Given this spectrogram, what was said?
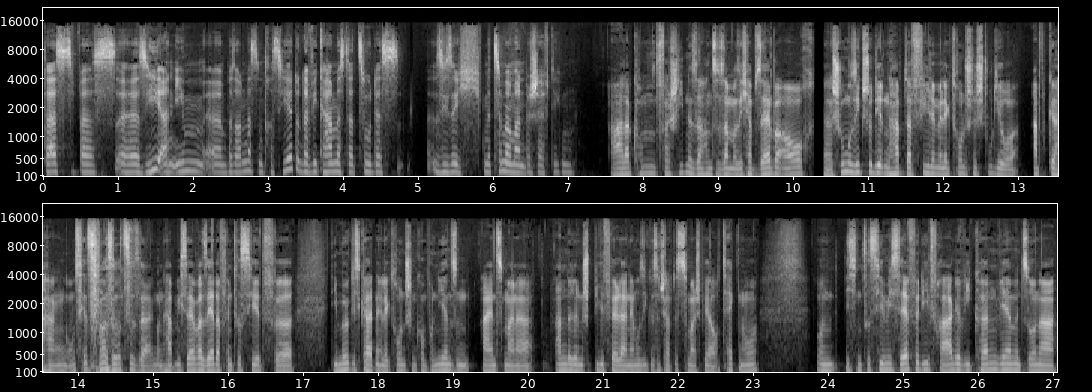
das, was äh, Sie an ihm äh, besonders interessiert oder wie kam es dazu, dass Sie sich mit Zimmermann beschäftigen? Ah, da kommen verschiedene Sachen zusammen. Also ich habe selber auch äh, Schulmusik studiert und habe da viel im elektronischen Studio abgehangen, um es jetzt mal so zu sagen, und habe mich selber sehr dafür interessiert für die Möglichkeiten elektronischen Komponierens. Und eins meiner anderen Spielfelder in der Musikwissenschaft ist zum Beispiel auch Techno. Und ich interessiere mich sehr für die Frage, wie können wir mit so einer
